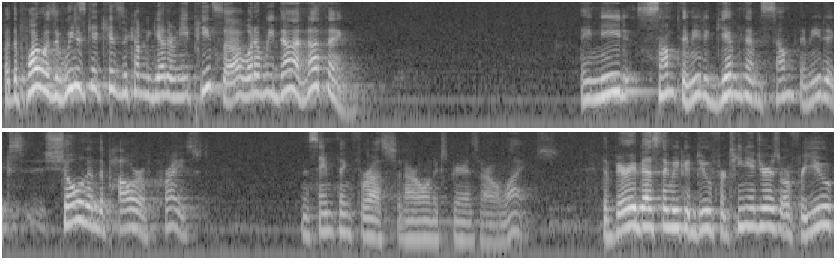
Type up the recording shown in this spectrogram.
But the point was, if we just get kids to come together and eat pizza, what have we done? Nothing. They need something. We need to give them something. We need to show them the power of Christ. And the same thing for us in our own experience in our own lives. The very best thing we could do for teenagers or for you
